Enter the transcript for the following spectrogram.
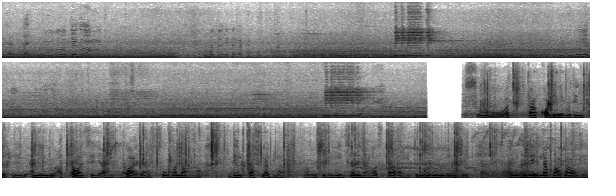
धरतायत सो आत्ता कॉलनीमध्ये उतरले आणि आत्ता वाजलेले आहेत बारा. सो मला दीड तास लागला. म्हणजे मी साडेदहा वाजता इथून घरून गेले आणि घरी यायला बारा वाजले.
